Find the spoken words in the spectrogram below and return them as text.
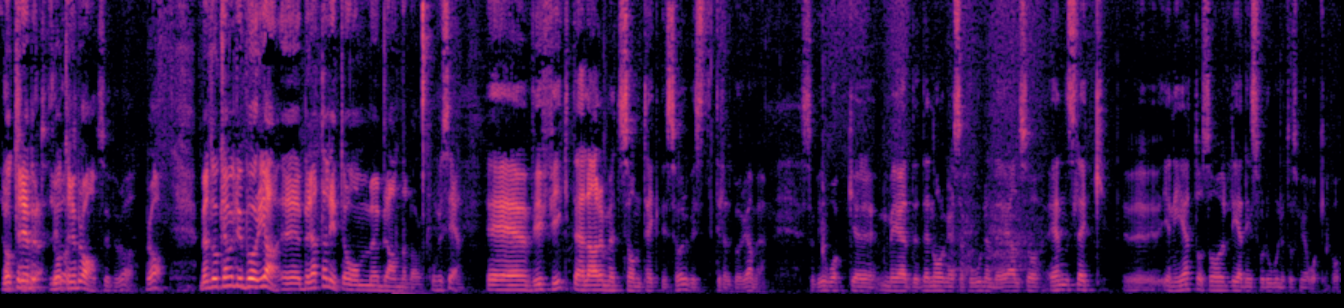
Låter, det, det, låter det bra? Superbra. Bra. Men då kan väl du börja. Berätta lite om branden då, får vi se. Eh, vi fick det här larmet som teknisk service till att börja med. Så vi åker med den organisationen. Det är alltså en släckenhet och så ledningsfordonet som jag åker på.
